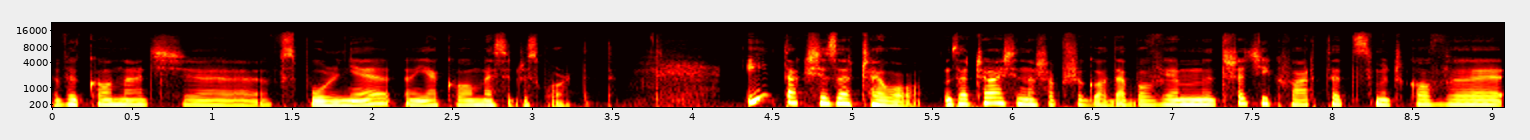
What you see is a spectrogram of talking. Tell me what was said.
wykonać e, wspólnie jako Messages Quartet. I tak się zaczęło. Zaczęła się nasza przygoda, bowiem trzeci kwartet smyczkowy e,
